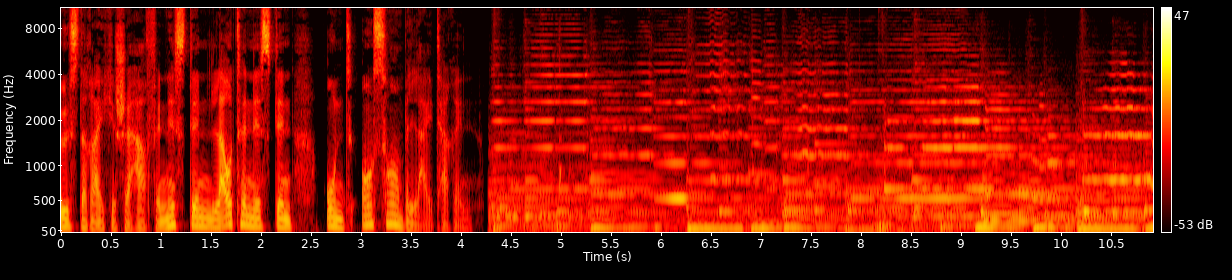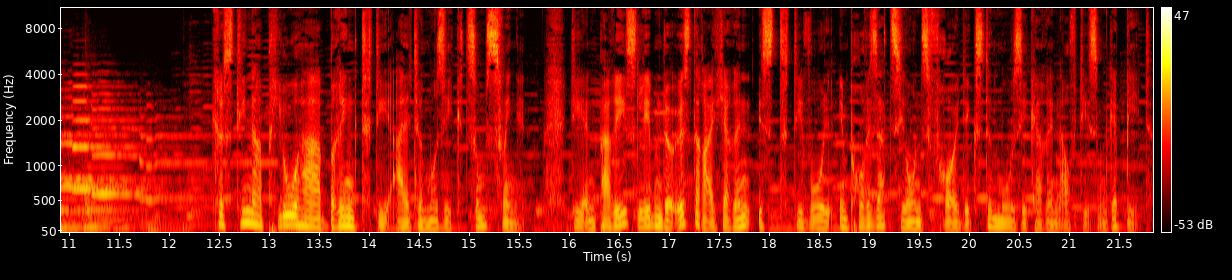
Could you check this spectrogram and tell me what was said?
österreichische Harfenistin, Lautenistin und Ensembleleiterin. Christina Pluha bringt die alte Musik zum Swingen. Die in Paris lebende Österreicherin ist die wohl improvisationsfreudigste Musikerin auf diesem Gebiet.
